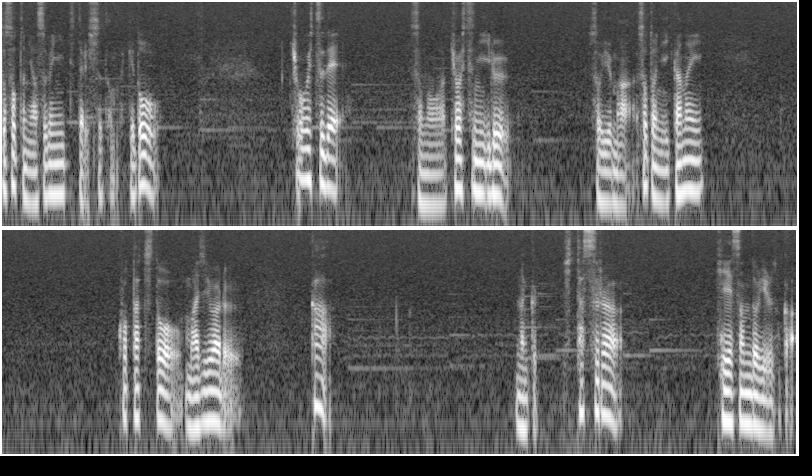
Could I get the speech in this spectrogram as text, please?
と外に遊びに行ってたりしてたんだけど教室でその教室にいるそういうまあ外に行かない子たちと交わるかなんかひたすら計算ドリルとか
